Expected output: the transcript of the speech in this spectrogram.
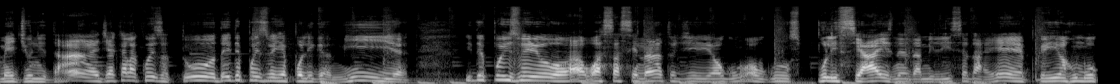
mediunidade, aquela coisa toda. E depois veio a poligamia. E depois veio o assassinato de algum, alguns policiais né, da milícia da época e arrumou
